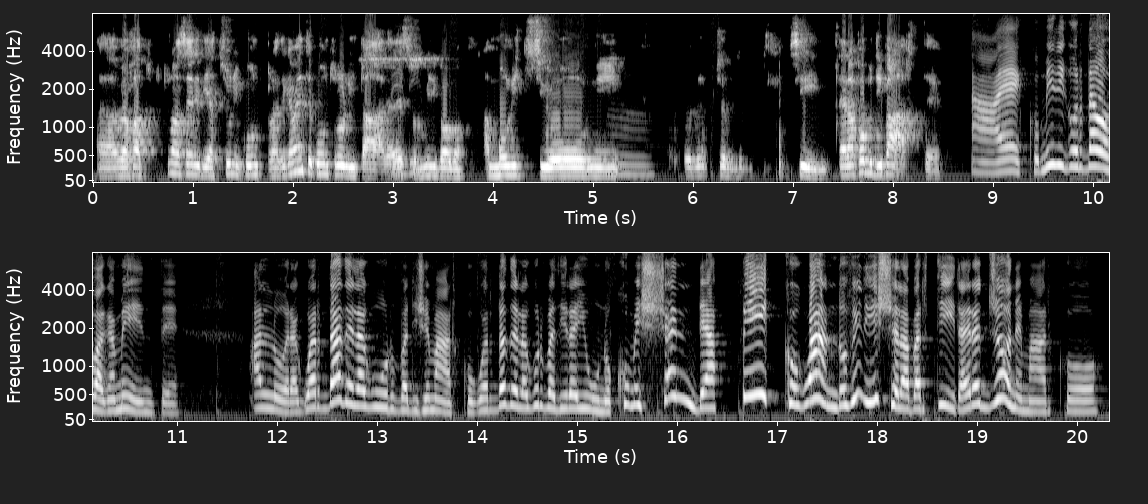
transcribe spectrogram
aveva fatto tutta una serie di azioni con- praticamente contro l'Italia. Adesso Vedi? non mi ricordo ammonizioni. Mm. cioè, sì, era proprio di parte. Ah, ecco, mi ricordavo vagamente. Allora, guardate la curva, dice Marco, guardate la curva di Rai 1, come scende a picco quando finisce la partita. Hai ragione, Marco.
